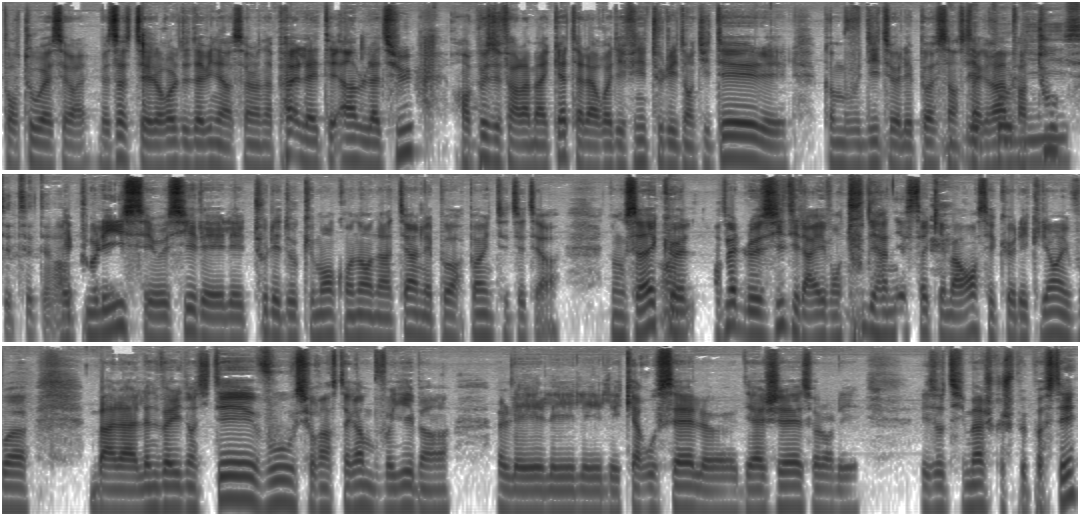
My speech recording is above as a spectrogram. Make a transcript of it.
Pour tout, ouais, c'est vrai. Mais ça, c'était le rôle de Davina. Ça, on pas, elle a été humble là-dessus. En plus de faire la maquette, elle a redéfini toute l'identité, comme vous dites, les posts Instagram, les polices, tout, etc. Les polices et aussi les, tous les documents qu'on a en interne, les PowerPoint, etc. Donc c'est vrai que, en fait, le site, il arrive en tout dernier. C'est ça qui est marrant, c'est que les clients, ils voient bah, la, nouvelle identité. Vous, sur Instagram, vous voyez ben, les, les, carousels euh, DHS, ou alors les, les autres images que je peux poster.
